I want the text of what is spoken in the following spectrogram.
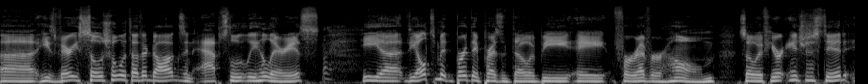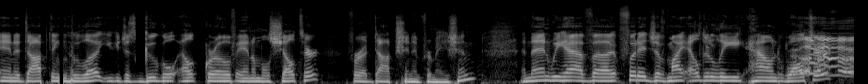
Uh, he's very social with other dogs and absolutely hilarious. He, uh, the ultimate birthday present, though, would be a forever home. So if you're interested in adopting Hula, you can just Google Elk Grove Animal Shelter for adoption information. And then we have uh, footage of my elderly hound, Walter.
